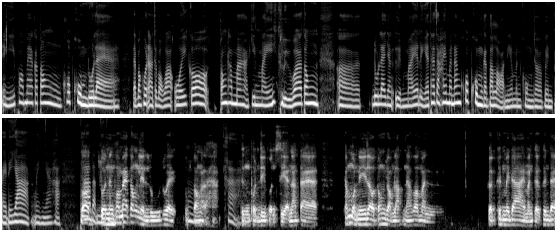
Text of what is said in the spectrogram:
อย่างนี้พ่อแม่ก็ต้องควบคุมดูแล แต่บางคนอาจจะบอกว่า โอ๊ยก็ต้องทำมาหากินไหม หรือว่าต้องเอ่อ ดูแลอย่างอื่นไหมอะไรเงี้ยถ้าจะให้มานั่งควบคุมกันตลอดเนี่ยมันคงจะเป็นไปได้ยากอะไรเงี้ยค่ะก็ถ้าแบบส่วนหนึ่งทำพ่อแม่ต้องเรียนรู้ด้วยถูกต้องอะฮะค่ะถึงผลดีผลเสียนะ แต่ทั้งหมดนี้เราต้องยอมรับนะ ว่ามันเกิดขึ้นไม่ได้ มันเกิดขึ้นได้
